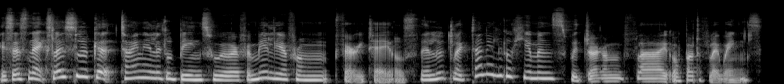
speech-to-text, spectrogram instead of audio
It says next, let's look at tiny little beings who are familiar from fairy tales. They look like tiny little humans with dragonfly or butterfly wings.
